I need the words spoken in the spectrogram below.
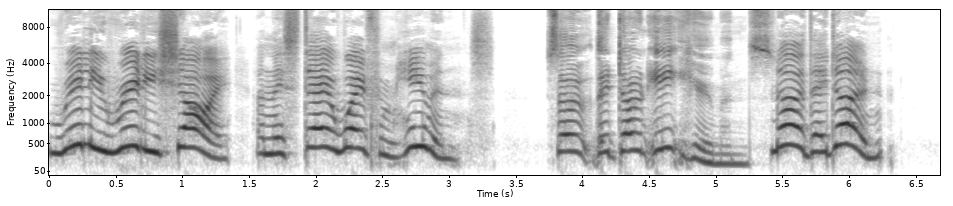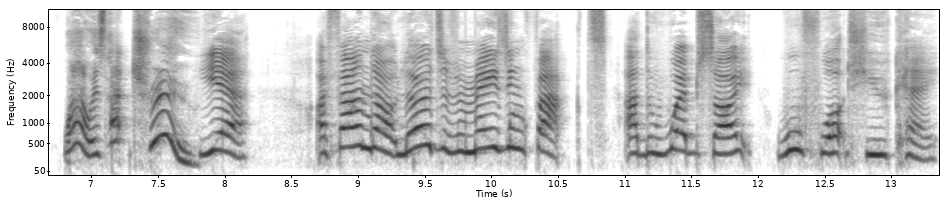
really, really shy and they stay away from humans. So, they don't eat humans? No, they don't. Wow, is that true? Yeah, I found out loads of amazing facts at the website Wolfwatch UK.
